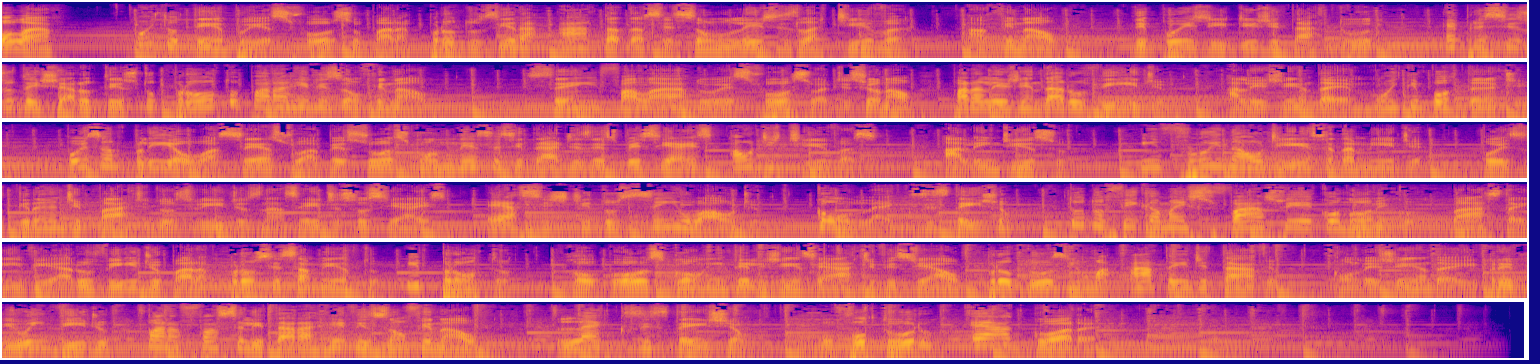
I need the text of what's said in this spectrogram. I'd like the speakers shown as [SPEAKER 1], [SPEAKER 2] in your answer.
[SPEAKER 1] Olá! Muito tempo e esforço para produzir a ata da sessão legislativa? Afinal, depois de digitar tudo, é preciso deixar o texto pronto para a revisão final. Sem falar do esforço adicional para legendar o vídeo. A legenda é muito importante, pois amplia o acesso a pessoas com necessidades especiais auditivas. Além disso, influi na audiência da mídia, pois grande parte dos vídeos nas redes sociais é assistido sem o áudio. Com o Lex Station, tudo fica mais fácil e econômico. Basta enviar o vídeo para processamento e pronto. Robôs com inteligência artificial produzem uma ata editável, com legenda e preview em vídeo para facilitar a revisão final. Lex Station. O futuro é agora.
